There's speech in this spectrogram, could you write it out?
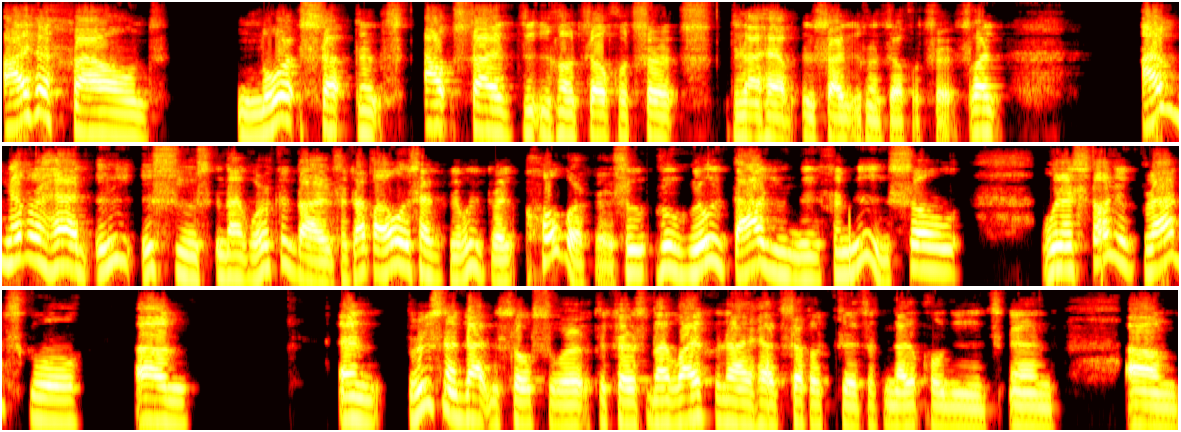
I have found more acceptance outside the evangelical church than I have inside the evangelical church. Like I've never had any issues in my work environment. Like I've always had really great coworkers who who really value me for me. So when I started grad school, um, and the reason I got into social work because my wife and I had several kids with medical needs, and um,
